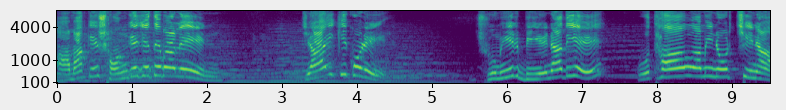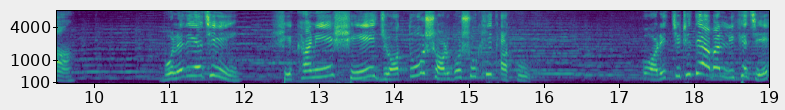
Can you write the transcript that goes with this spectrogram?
আমাকে সঙ্গে যেতে বলেন। যাই কি করে। ঝুমির বিয়ে না দিয়ে কোথাও আমি নড়ছি না। বলে দিয়েছি, সেখানে সে যত স্বর্গসুখী থাকুক। পরের চিঠিতে আবার লিখেছে,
